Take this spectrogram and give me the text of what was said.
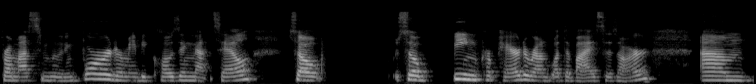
from us moving forward or maybe closing that sale so so being prepared around what the biases are. Um,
